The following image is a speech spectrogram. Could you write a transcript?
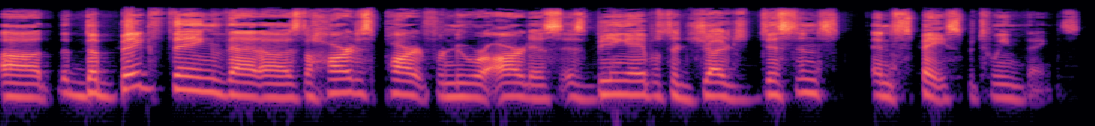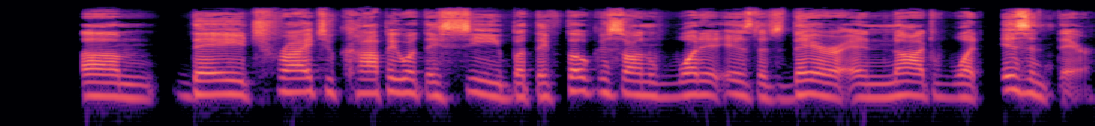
Uh, the, the big thing that uh, is the hardest part for newer artists is being able to judge distance and space between things um, they try to copy what they see, but they focus on what it is that's there and not what isn't there.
